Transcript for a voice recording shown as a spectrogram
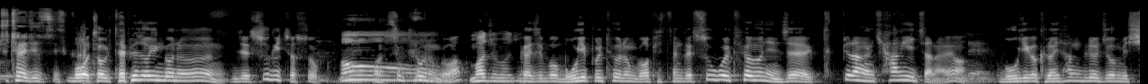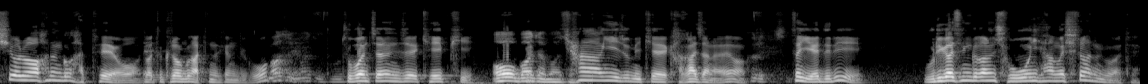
추천해 줄 수 있을까요? 뭐 저 대표적인 거는 이제 쑥 있죠 쑥. 어, 쑥 태우는 거. 맞아, 맞아. 그러니까 이제 뭐 모기불 태우는 거 비슷한데 쑥을 태우면 이제 특별한 향이 있잖아요. 네. 모기가 그런 향들을 좀 싫어하는 것 같아요. 네. 어떤 그런 것 같은 느낌 들고. 맞아, 맞아. 두 번째는 이제 계피. 어, 맞아, 맞아. 향이 좀 이렇게 강하잖아요. 그렇지. 그래서 얘들이 우리가 생각하는 좋은 향을 싫어하는 것 같아.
